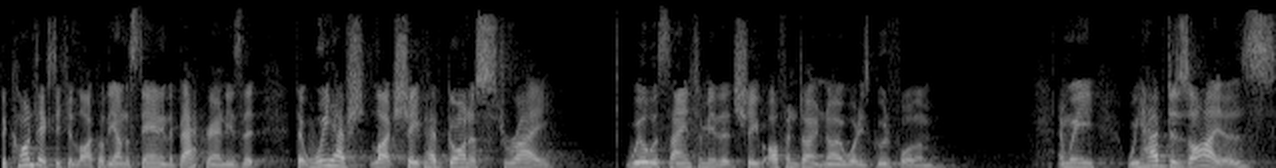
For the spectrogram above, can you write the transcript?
The context, if you like, or the understanding, the background is that, that we have, like sheep, have gone astray. Will was saying to me that sheep often don't know what is good for them. And we, we have desires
